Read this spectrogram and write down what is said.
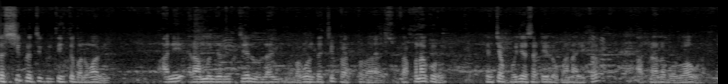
तशी प्रतिकृती इथं बनवावी आणि राम मंदिराचे लुला भगवंताची प्र- स्थापना करून त्यांच्या पूजेसाठी लोकांना इथं आपल्याला बोलवावं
